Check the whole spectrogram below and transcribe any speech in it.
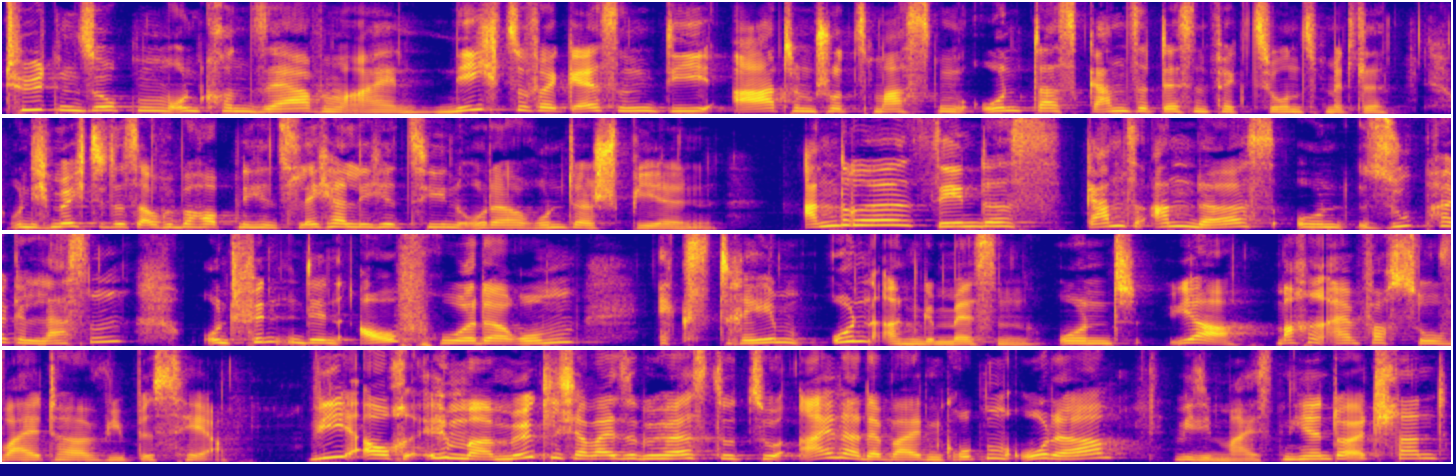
Tütensuppen und Konserven ein. Nicht zu vergessen die Atemschutzmasken und das ganze Desinfektionsmittel. Und ich möchte das auch überhaupt nicht ins Lächerliche ziehen oder runterspielen. Andere sehen das ganz anders und super gelassen und finden den Aufruhr darum extrem unangemessen und ja, machen einfach so weiter wie bisher. Wie auch immer, möglicherweise gehörst du zu einer der beiden Gruppen oder, wie die meisten hier in Deutschland,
